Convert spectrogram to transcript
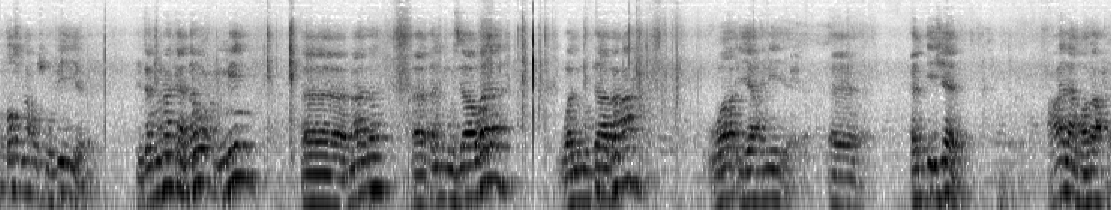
وتصنع صوفيا إذا هناك نوع من آه ماذا؟ آه المزاولة والمتابعة ويعني آه الإيجاد على مراحل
